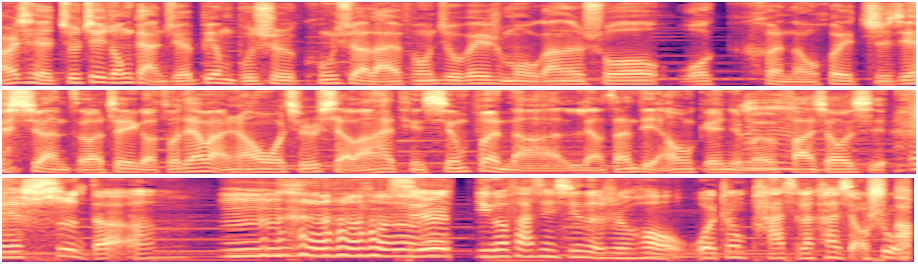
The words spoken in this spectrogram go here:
而且就这种感觉并不是空穴来风。就为什么我刚才说我可能会直接选择这个？昨天晚上我其实写完还挺兴奋的，两三点我给你们发消息。哎，是的，嗯，其实一哥发信息的时候，我正爬起来看小说。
